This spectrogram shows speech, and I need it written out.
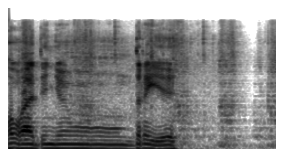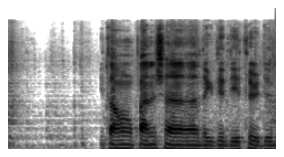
Kawawa din yung Dre eh. Kita ko paano siya nagde-dither dun.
